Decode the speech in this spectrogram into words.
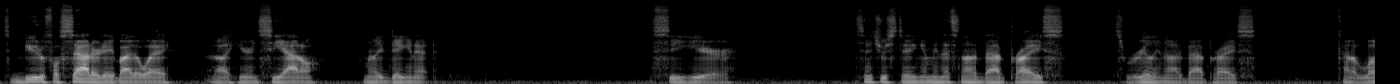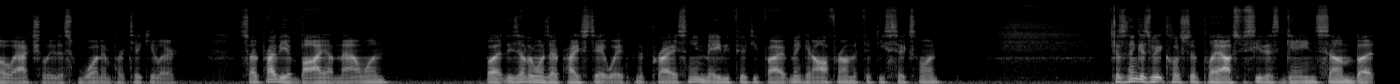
It's a beautiful Saturday, by the way, uh, here in Seattle. I'm really digging it. Let's see here. It's interesting. I mean, that's not a bad price. It's really not a bad price. Kind of low, actually, this one in particular. So I'd probably be a buy on that one. But these other ones, I'd probably stay away from the price. I mean, maybe 55. Make an offer on the 56 one. Because I think as we get closer to the playoffs, we see this gain some, but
